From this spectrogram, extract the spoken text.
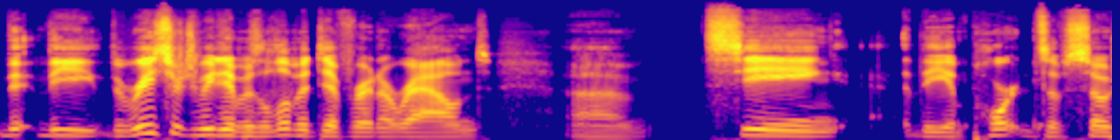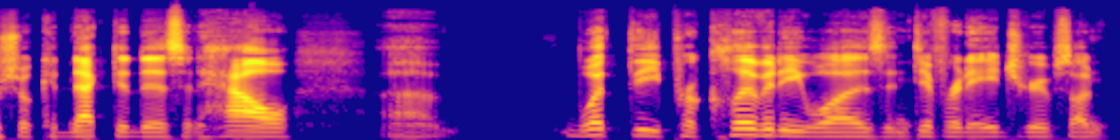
the, the, the research we did was a little bit different around um, seeing the importance of social connectedness and how um, what the proclivity was in different age groups on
